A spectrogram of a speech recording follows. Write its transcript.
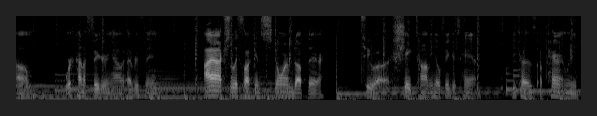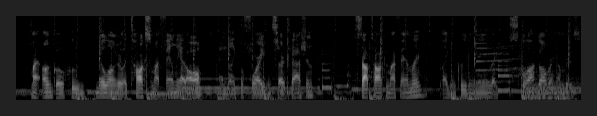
Um, we're kind of figuring out everything. I actually fucking stormed up there to uh, shake Tommy Hilfiger's hand because apparently my uncle, who no longer like talks to my family at all, and like before I even start fashion, stopped talking to my family, like including me, like just blocked all of our numbers.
